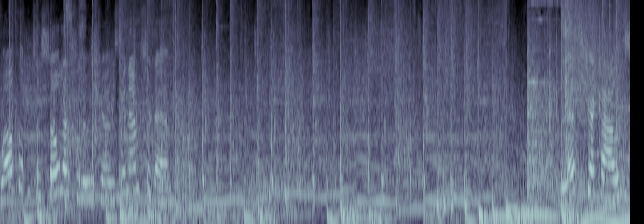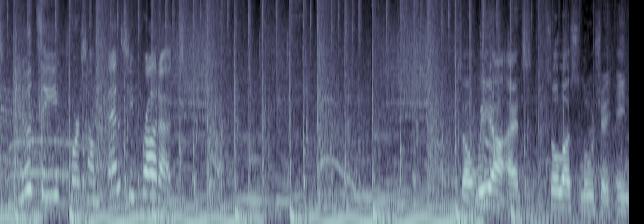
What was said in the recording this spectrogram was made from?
Welcome to Solar Solutions in Amsterdam. Let's check out Bluetti for some fancy products. So we are at Solar Solution in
